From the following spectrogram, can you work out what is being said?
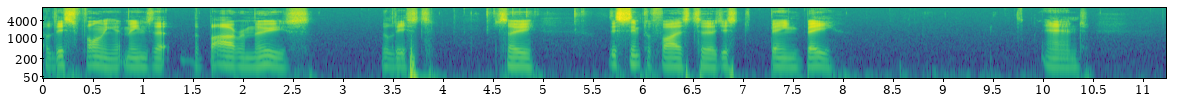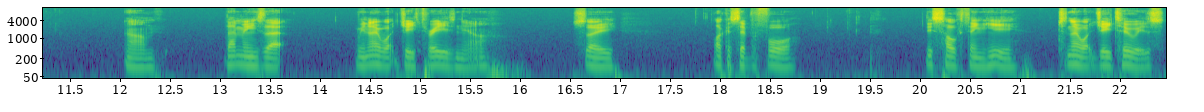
a list following it means that the bar removes the list. So this simplifies to just being B. And um, that means that we know what G3 is now. So like I said before, this whole thing here, to know what G2 is,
